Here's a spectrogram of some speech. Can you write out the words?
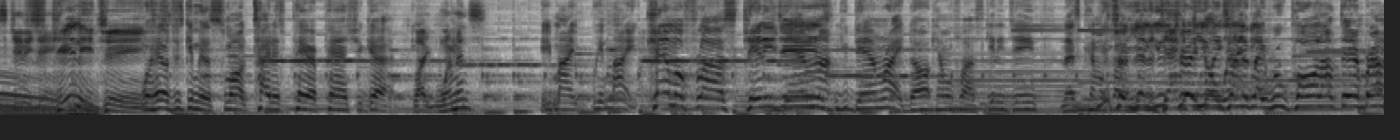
Skinny jeans. Skinny jeans. Well, hell, just give me the small, tightest pair of pants you got. Like women's? he might, he might. camouflage skinny Damn, jeans? right- you damn right, dog. Camouflage skinny jeans. Nice camouflage you, leather you, jacket sure you ain't with trying to look like RuPaul out there, bro?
